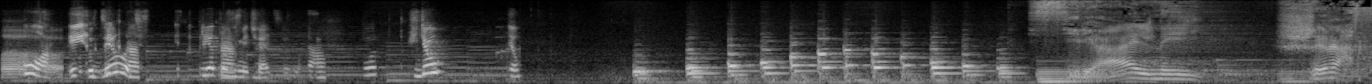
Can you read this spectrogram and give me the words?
э, О, будут делать. Прекрасно. Это, и это замечательно. Да. Вот. Ждем. Ждем. Сериальный жираф.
